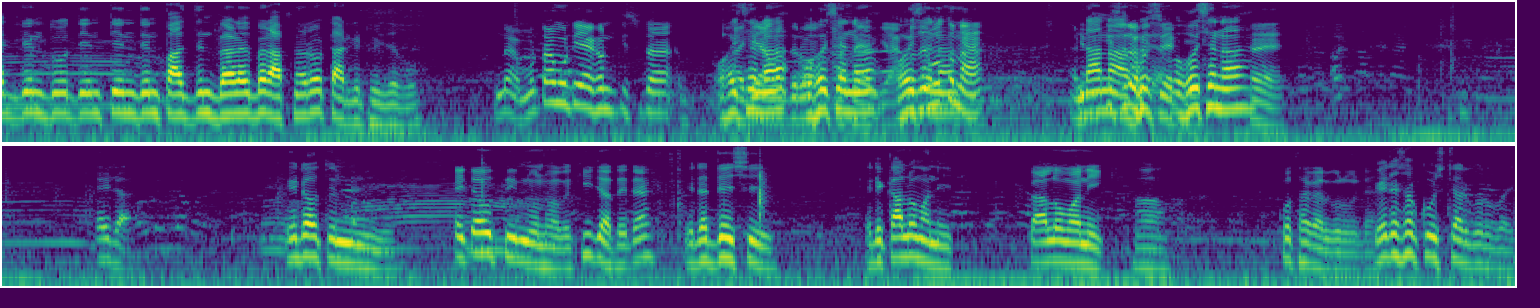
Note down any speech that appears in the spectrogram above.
একদিন দু দিন তিন দিন পাঁচ দিন বেড়াবার আপনারও টার্গেট হয়ে যাব। না মোটামুটি এখন কিছুটা হয়েছে না? হয়েছে না? হয়েছে না? না না হয়েছে না। হ্যাঁ। এইটা। এটাও তিন গুণ হব। এটাও তিন মন হবে। কি জাত এটা? এটা দেশি। এটা কালো মানিক। কালো মানিক। হ্যাঁ। কোথাকার গরু এটা? এটা সব কুস্টার করো ভাই।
